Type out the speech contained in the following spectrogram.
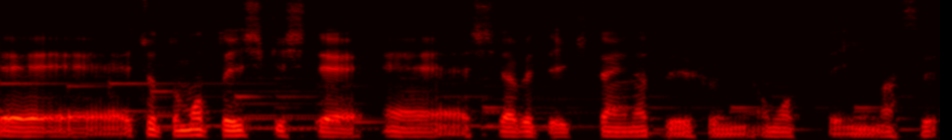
えー、ちょっともっと意識して、えー、調べていきたいなというふうに思っています。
